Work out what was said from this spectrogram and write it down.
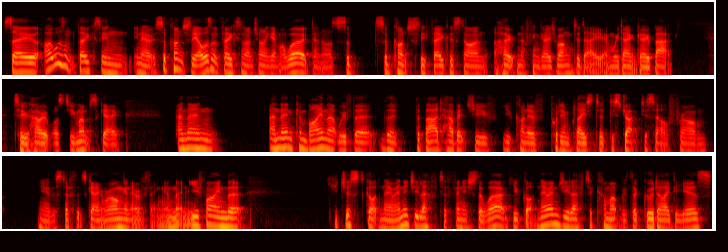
So I wasn't focusing, you know, subconsciously, I wasn't focusing on trying to get my work done. I was sub- subconsciously focused on, I hope nothing goes wrong today and we don't go back to how it was two months ago. And then and then combine that with the the the bad habits you've you've kind of put in place to distract yourself from you know the stuff that's going wrong and everything and then you find that you just got no energy left to finish the work you've got no energy left to come up with the good ideas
